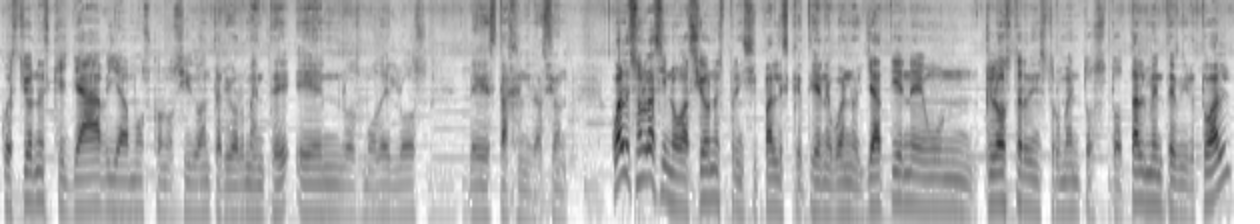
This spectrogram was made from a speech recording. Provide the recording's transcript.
cuestiones que ya habíamos conocido anteriormente en los modelos de esta generación. ¿Cuáles son las innovaciones principales que tiene? Bueno, ya tiene un clúster de instrumentos totalmente virtual,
